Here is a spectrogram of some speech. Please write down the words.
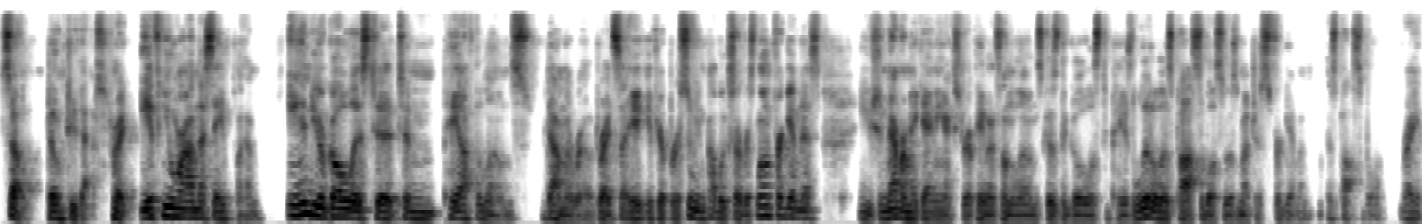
So don't do that, right? If you are on the save plan and your goal is to, to pay off the loans down the road, right? So if you're pursuing public service loan forgiveness, you should never make any extra payments on the loans because the goal is to pay as little as possible, so as much as forgiven as possible, right?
